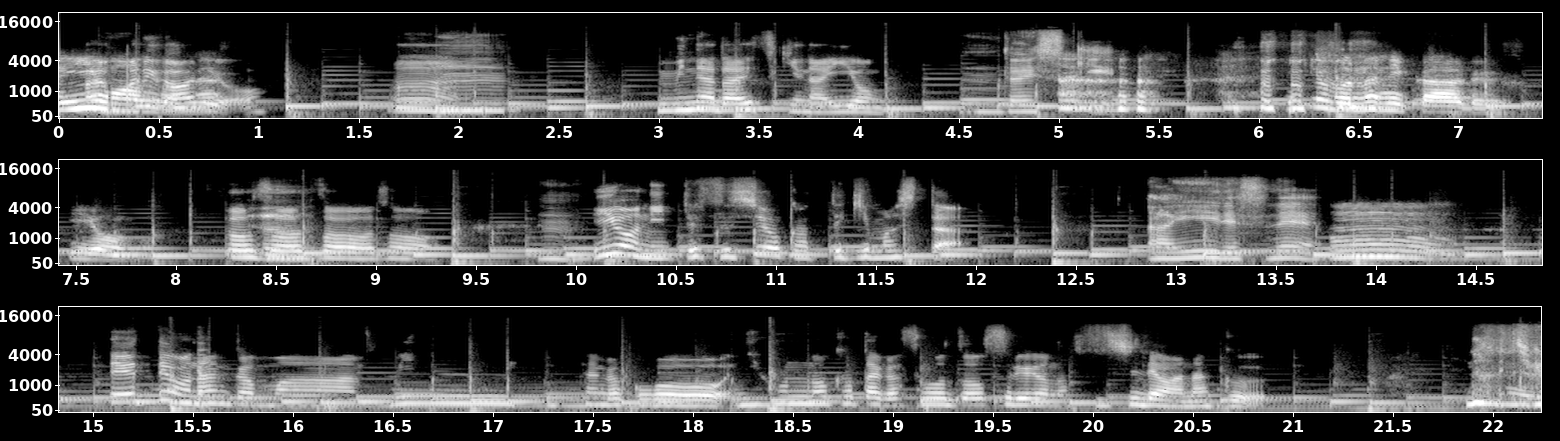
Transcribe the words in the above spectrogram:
イオンああるよあるね。よ。う。うんん、みんな大好きなイオン。うん大好き。行けば何かある？イオン。そうそうそうそう。うん、イオンに行って寿司を買ってきました。あ、いいですね。うん。言ってもなんかまあみんなんかこう日本の方が想像するような寿司ではなくなんか違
